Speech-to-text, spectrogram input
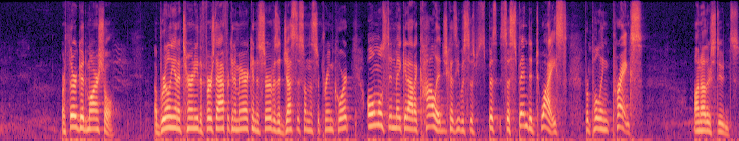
or Thurgood Marshall, a brilliant attorney, the first African American to serve as a justice on the Supreme Court, almost didn't make it out of college because he was sus- suspended twice for pulling pranks on other students.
